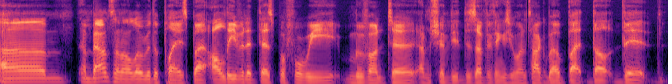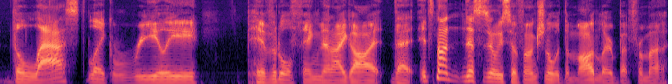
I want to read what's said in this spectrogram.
Um, I'm bouncing all over the place, but I'll leave it at this before we move on to. I'm sure there's other things you want to talk about, but the the the last like really pivotal thing that I got that it's not necessarily so functional with the modeler, but from a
